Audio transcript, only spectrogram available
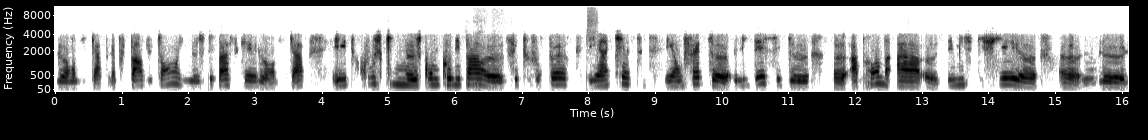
le handicap. La plupart du temps, il ne sait pas ce qu'est le handicap. Et du coup, ce qu'on ne, connaît pas fait toujours peur et inquiète. Et en fait, l'idée, c'est de apprendre à démystifier le,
